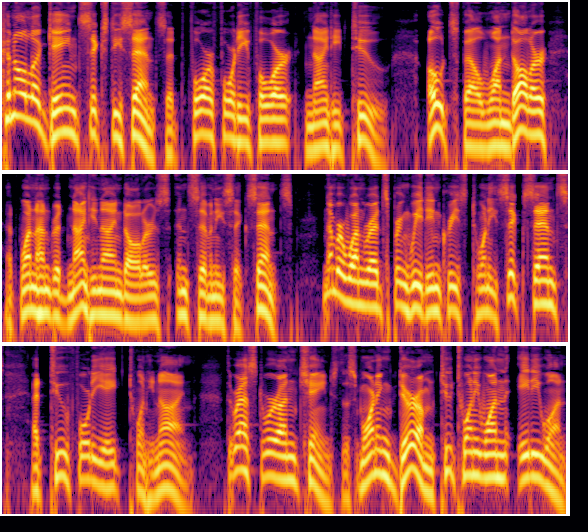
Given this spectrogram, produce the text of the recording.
Canola gained 60 cents at 444.92. Oats fell $1 at $199.76. Number 1 red spring wheat increased 26 cents at 248.29. The rest were unchanged this morning. Durum 221.81.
